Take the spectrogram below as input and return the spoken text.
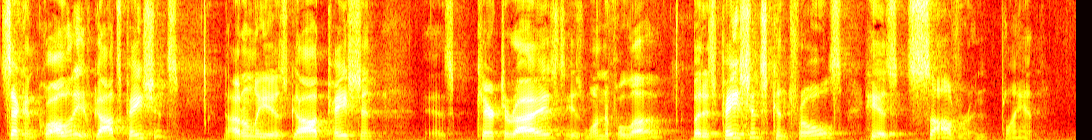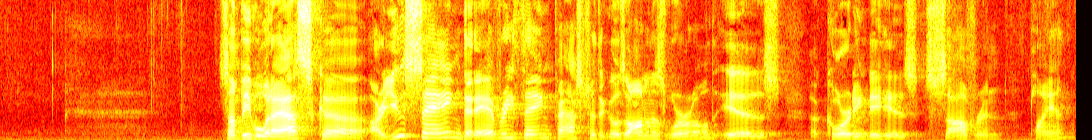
second quality of God's patience. Not only is God patient as characterized his wonderful love, but his patience controls his sovereign plan. Some people would ask, uh, Are you saying that everything, Pastor, that goes on in this world is according to his sovereign plan?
